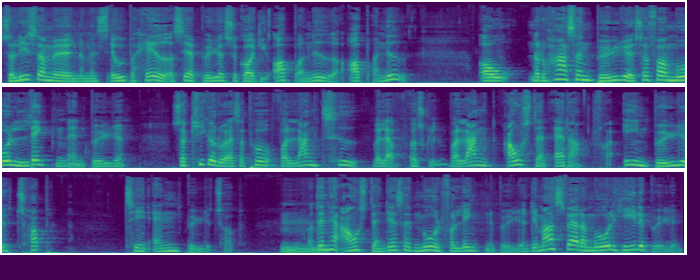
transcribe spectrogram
Så ligesom øh, når man er ude på havet og ser bølger, så går de op og ned og op og ned. Og når du har sådan en bølge, så for at måle længden af en bølge, så kigger du altså på, hvor lang tid, eller undskyld, hvor lang afstand er der fra en bølgetop til en anden bølgetop. Mm. Og den her afstand, det er altså et mål for længden af bølgen. Det er meget svært at måle hele bølgen,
